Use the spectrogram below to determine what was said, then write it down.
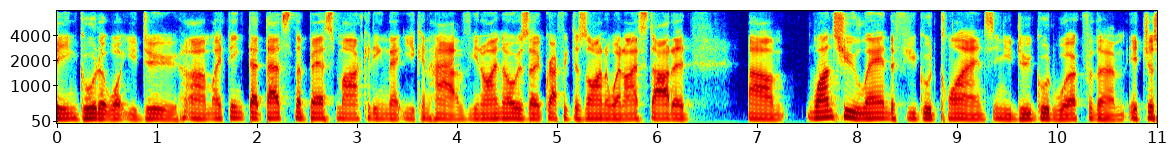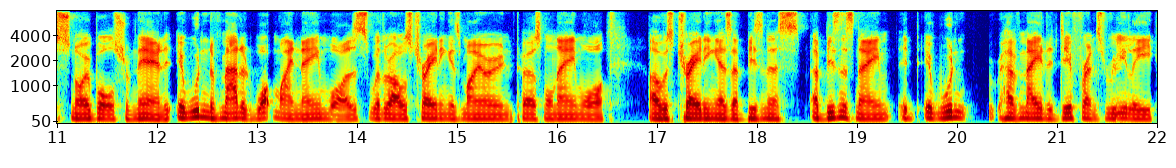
being good at what you do. Um, I think that that's the best marketing that you can have. You know, I know as a graphic designer, when I started, um, once you land a few good clients and you do good work for them, it just snowballs from there. And it, it wouldn't have mattered what my name was, whether I was trading as my own personal name or I was trading as a business a business name. It it wouldn't have made a difference really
